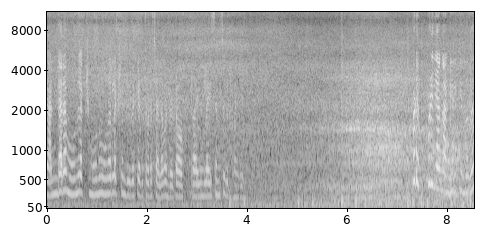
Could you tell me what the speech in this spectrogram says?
രണ്ടര മൂന്ന് ലക്ഷം മൂന്ന് മൂന്നര ലക്ഷം രൂപയ്ക്ക് അടുത്ത് ഇവിടെ ചിലവുണ്ട് കേട്ടോ. ഡ്രൈവിംഗ് ലൈസൻസ് കിട്ടണമെങ്കിൽ. ഇവിടെ എപ്പോഴും ഞാൻ കണ്ടിരിക്കുന്നത്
